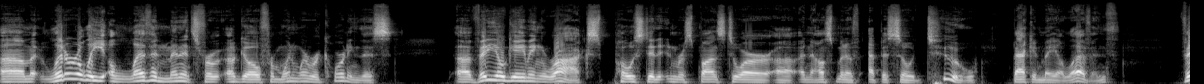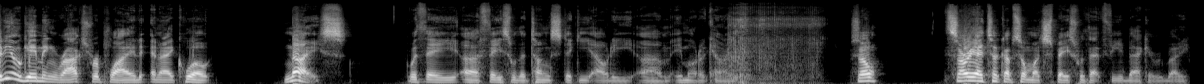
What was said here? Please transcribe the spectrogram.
Um, literally 11 minutes for, ago from when we're recording this, uh, Video Gaming Rocks posted in response to our uh, announcement of episode 2 back in May 11th. Video Gaming Rocks replied, and I quote, nice, with a uh, face with a tongue sticky outy um, emoticon. So, sorry I took up so much space with that feedback, everybody.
